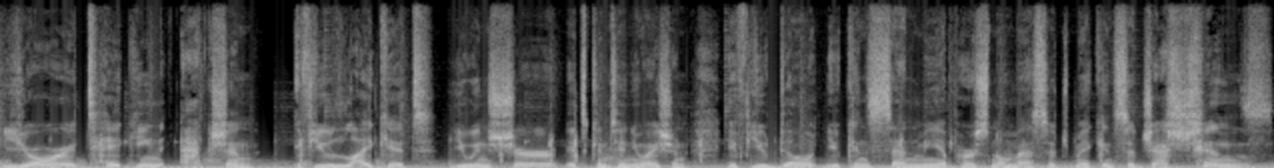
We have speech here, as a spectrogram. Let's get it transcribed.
You're taking action. If you like it, you ensure its continuation. If you don't, you can send me a personal message making suggestions.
